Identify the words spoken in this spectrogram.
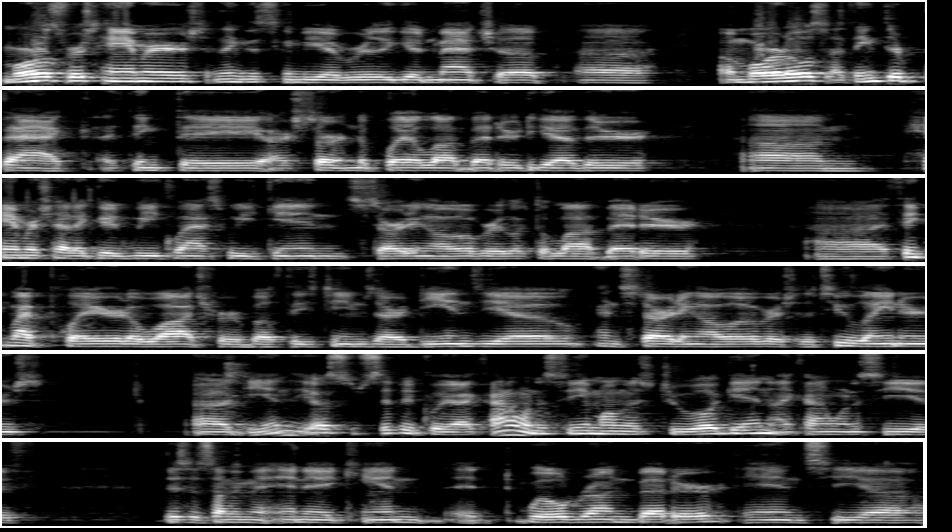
Immortals versus Hammers. I think this is going to be a really good matchup. Uh, Immortals, I think they're back. I think they are starting to play a lot better together. Um, Hammers had a good week last weekend, starting all over, looked a lot better. Uh, I think my player to watch for both these teams are DNZio and starting all over, so the two laners. Uh, DNZio specifically, I kind of want to see him on this jewel again. I kind of want to see if this is something that NA can it will run better and see uh,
